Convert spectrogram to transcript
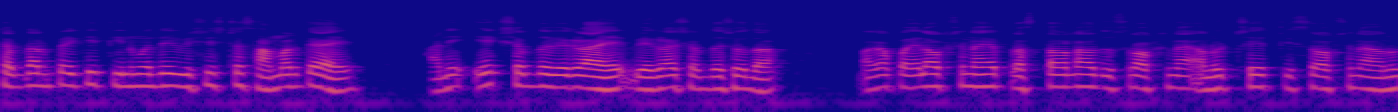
शब्दांपैकी तीनमध्ये विशिष्ट सामर्थ्य आहे आणि एक शब्द वेगळा आहे वेगळा शब्द शोधा. बघा पहिला ऑप्शन आहे प्रस्तावना दुसरा ऑप्शन आहे अनुच्छेद तिसरा ऑप्शन आहे अनु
